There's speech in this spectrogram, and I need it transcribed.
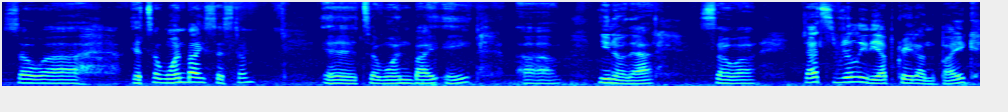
So it's a one by system. It's a one by eight. You know that. So uh, that's really the upgrade on the bike.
